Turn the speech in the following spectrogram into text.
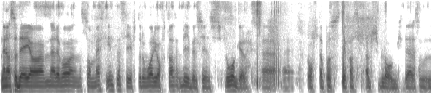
men alltså det jag, när det var som mest intensivt, och då var det ju ofta bibelsynsfrågor. Eh, ofta på Stefan Svärds blogg, där, som,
